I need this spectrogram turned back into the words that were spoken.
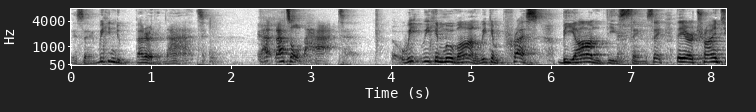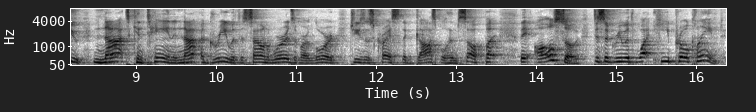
they say, we can do better than that. that that's old hat. We, we can move on. We can press beyond these things. They, they are trying to not contain and not agree with the sound words of our Lord Jesus Christ, the gospel himself, but they also disagree with what he proclaimed.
